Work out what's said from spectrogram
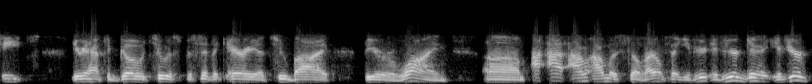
seats. You're going to have to go to a specific area to buy beer or wine. Um, I, I, I'm- I'm with Silkk. I don't think if you're if you're getting if you're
